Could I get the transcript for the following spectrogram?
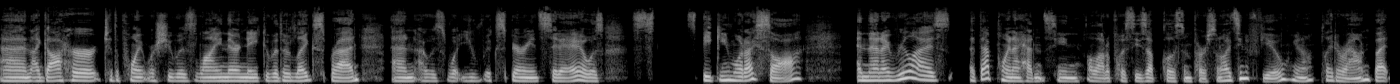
And I got her to the point where she was lying there naked with her legs spread. And I was what you've experienced today. I was speaking what I saw. And then I realized at that point I hadn't seen a lot of pussies up close and personal. I'd seen a few, you know, played around, but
